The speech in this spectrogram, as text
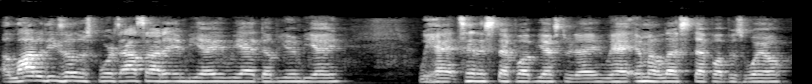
a lot of these other sports outside of NBA, we had WNBA, we had tennis step up yesterday, we had MLS step up as well.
